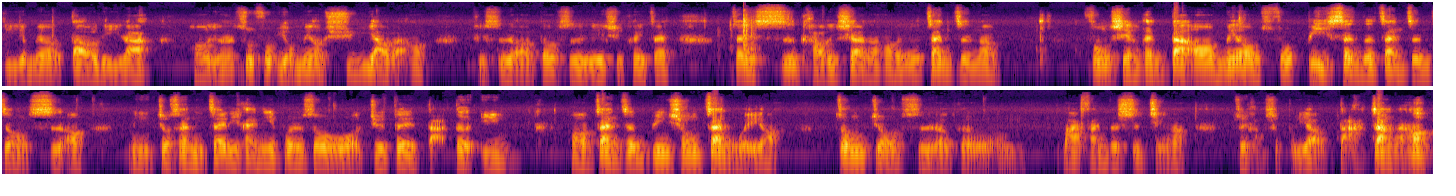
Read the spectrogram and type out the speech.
底有没有道理啦？哦，有人就说有没有需要了？哦，其实哦，都是也许可以再再思考一下的哈。因为战争哦，风险很大哦，没有说必胜的战争这种事哦。你就算你再厉害，你也不能说我绝对打得赢哦。战争兵凶战危哦，终究是那个麻烦的事情啊。最好是不要打仗了哈。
